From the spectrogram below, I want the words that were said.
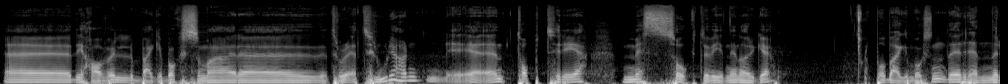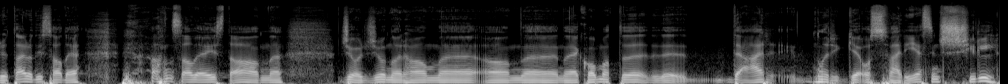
Uh, de har vel Baggerbox som er uh, jeg, tror, jeg tror de har en, en topp tre mest solgte vin i Norge på bag-in-boksen. Det renner ut der, og de sa det Han sa det i stad, han eh, Giorgio, når, han, eh, han, eh, når jeg kom, at det, er Norge og Sverige sin skyld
